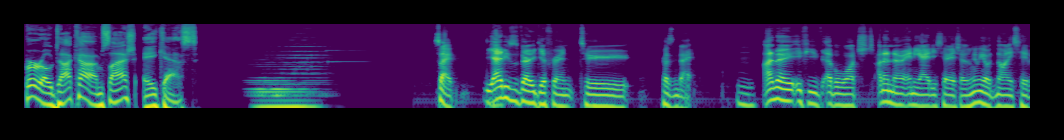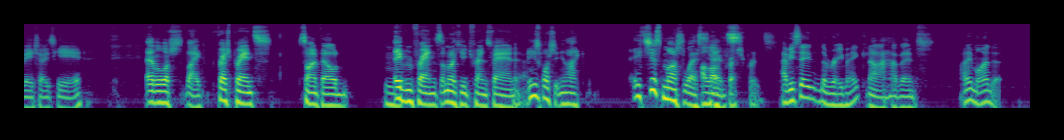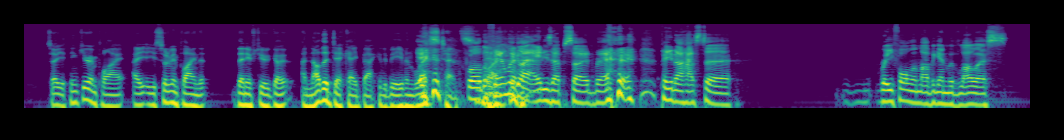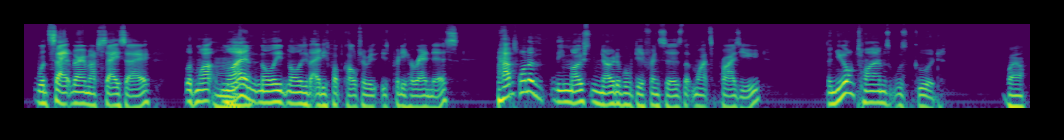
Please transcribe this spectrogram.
burrow.com slash ACAST. So the 80s was very different to present day. Hmm. I don't know if you've ever watched, I don't know any 80s TV shows. I'm going to go with 90s TV shows here. Ever watched like Fresh Prince, Seinfeld, hmm. even Friends? I'm not a huge Friends fan. You just watch it and you're like, it's just much less I tense. love Fresh Prince. Have you seen the remake? No, I haven't. I didn't mind it. So you think you're implying? Are you sort of implying that then if you go another decade back, it'd be even less tense? Well, the Like- Family Guy 80s episode where Peter has to re-fall in love again with Lois would say very much say so. Look, my Mm, my knowledge knowledge of 80s pop culture is, is pretty horrendous. Perhaps one of the most notable differences that might surprise you, the New York Times was good. Wow.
